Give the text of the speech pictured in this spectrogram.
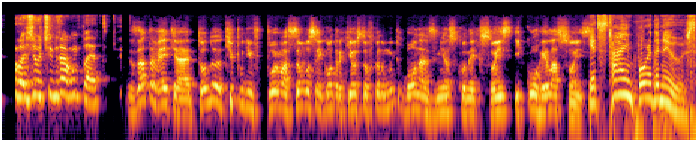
Hoje o time está completo. Exatamente, é, todo tipo de informação você encontra aqui. Eu estou ficando muito bom nas minhas conexões e correlações. It's time for the news.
